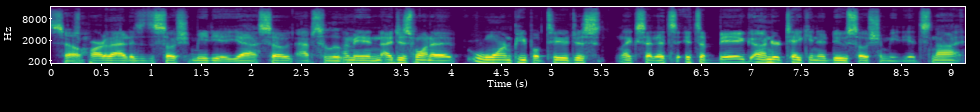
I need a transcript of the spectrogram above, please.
So part of that is the social media. Yeah. So absolutely. I mean, I just want to warn people too. Just like I said, it's it's a big undertaking to do social media. It's not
